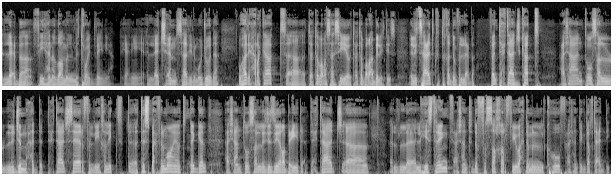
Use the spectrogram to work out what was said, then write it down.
اللعبة فيها نظام ال Metroidvania يعني ال HMs هذه اللي موجودة وهذه حركات آه، تعتبر أساسية وتعتبر abilities اللي تساعدك في التقدم في اللعبة. فأنت تحتاج cut عشان توصل لجيم محدد. تحتاج surf اللي يخليك تسبح في الموية وتتنقل عشان توصل لجزيرة بعيدة. تحتاج آه، اللي هي strength عشان تدف الصخر في واحدة من الكهوف عشان تقدر تعدي.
